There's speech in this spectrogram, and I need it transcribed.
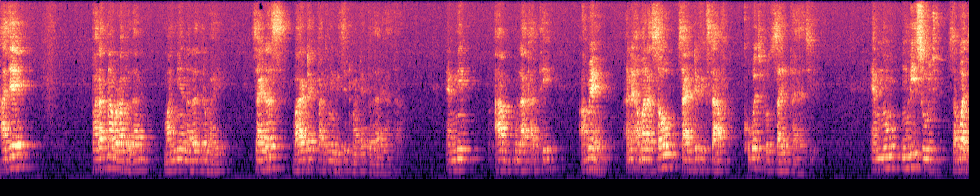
આજે ભારતના વડાપ્રધાન માનનીય નરેન્દ્રભાઈ સાયડસ બાયોટેક પાર્કની વિઝિટ માટે પધાર્યા હતા. એમની આ મુલાકાતથી અમે અને અમારા સૌ સાયન્ટિફિક સ્ટાફ ખૂબ જ પ્રોત્સાહિત થયા છીએ. એમનું ઊંડી સૂઝ, સમજ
